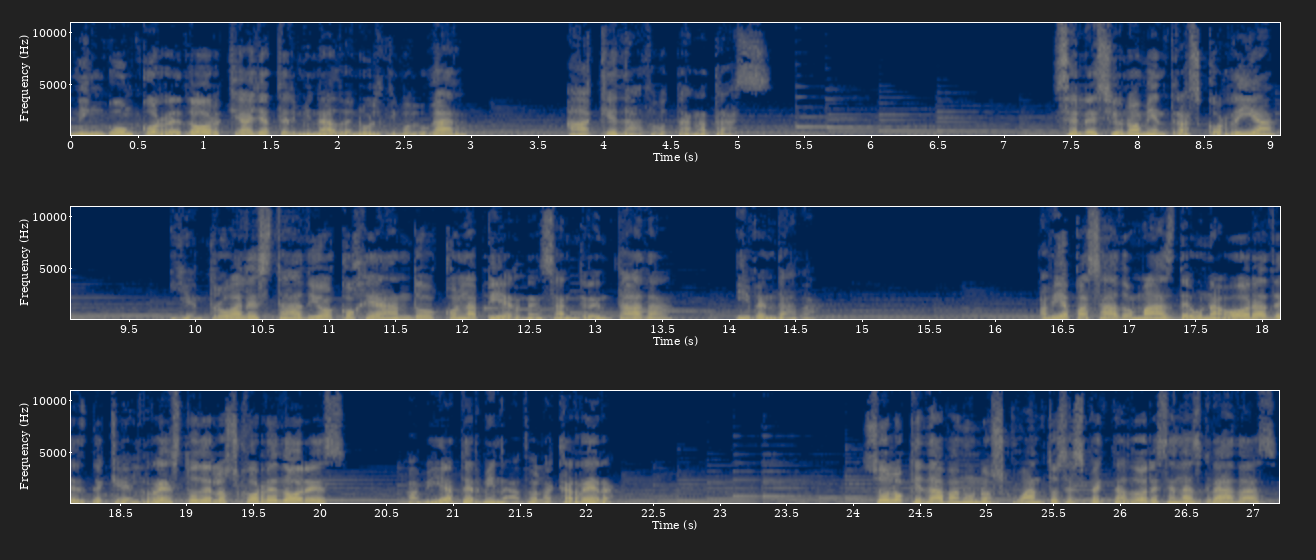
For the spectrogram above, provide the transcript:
Ningún corredor que haya terminado en último lugar ha quedado tan atrás. Se lesionó mientras corría y entró al estadio cojeando con la pierna ensangrentada y vendada. Había pasado más de una hora desde que el resto de los corredores había terminado la carrera. Solo quedaban unos cuantos espectadores en las gradas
